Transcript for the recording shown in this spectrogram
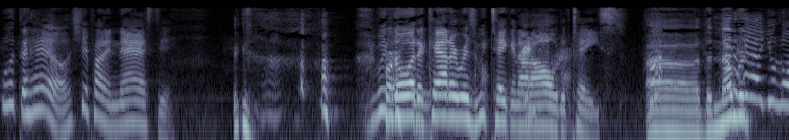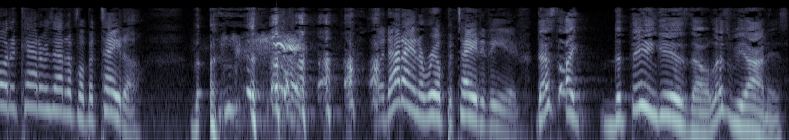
What the hell? Shit probably nasty. We lower the calories, we taking out all the taste. Uh, the How number, the hell you lower the calories out of a potato? shit. Well, that ain't a real potato then. that's like, the thing is though, let's be honest.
